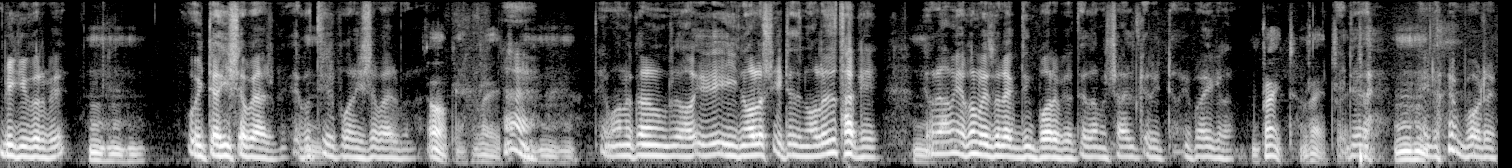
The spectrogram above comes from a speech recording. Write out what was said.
বিক্রি করবে। হুম, হুম, হুম। ওইটা হিসাবে আসবে একত্রিশ পর হিসাবে আসবে না। হ্যাঁ মনে করেন এই- নলেজ এটা নলেজ থাকে তাহলে আমি এখন বেসবেন একদিন পরে বের তাহলে আমি চাইল্ড ক্রেডিটটা আমি পাই গেলাম। রাইট রাইট right, এটা ইম্পর্টেন্ট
